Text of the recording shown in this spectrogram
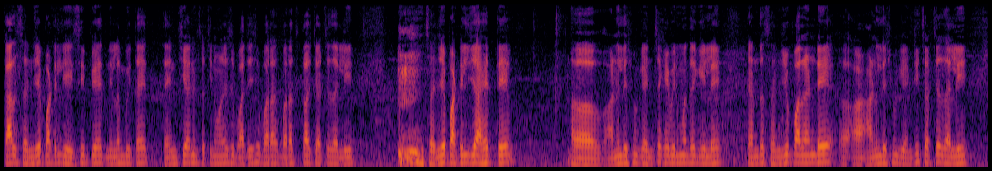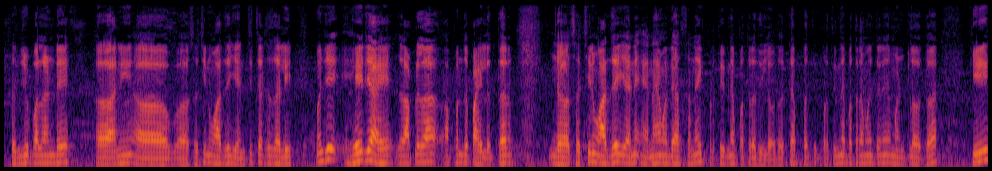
काल संजय पाटील जे पी आहेत निलंबित आहेत त्यांची आणि सचिन वाझेची वाझेची बरा बराच काळ चर्चा झाली. संजय पाटील जे आहेत ते अनिल देशमुख यांच्या कॅबिनमध्ये गेले. त्यानंतर संजीव पालांडे अनिल देशमुख यांची चर्चा झाली. संजीव पालांडे आणि सचिन वाझे यांची चर्चा झाली. म्हणजे हे जे आहे जर आपल्याला आपण जर पाहिलं तर सचिन वाझे याने एन आयमध्ये असताना एक प्रतिज्ञापत्र दिलं होतं. त्या प्रति प्रतिज्ञापत्रामध्ये त्याने म्हटलं होतं की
